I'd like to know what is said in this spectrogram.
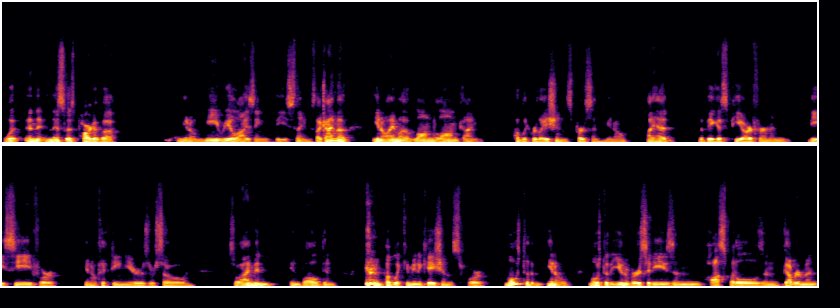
what and and this was part of a, you know, me realizing these things. Like I'm a, you know, I'm a long long time public relations person. You know, I had the biggest PR firm in BC for you know 15 years or so and so i'm in involved in public communications for most of the you know most of the universities and hospitals and government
